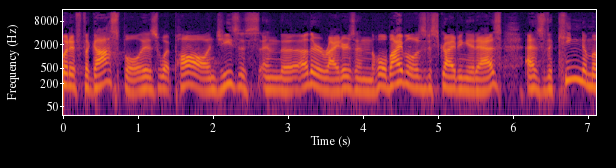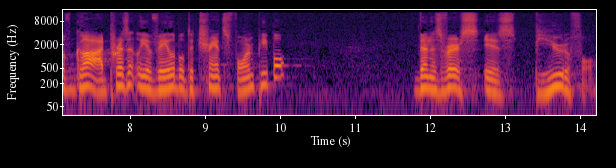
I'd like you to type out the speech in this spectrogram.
But if the gospel is what Paul and Jesus and the other writers and the whole Bible is describing it as, as the kingdom of God presently available to transform people, then this verse is beautiful.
